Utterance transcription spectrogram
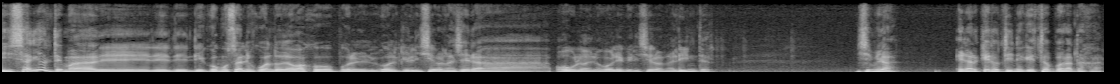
y salió el tema de, de- de- de cómo salen jugando de abajo por el gol que le hicieron ayer a. o uno de los goles que le hicieron al Inter. Dice: Mira, el arquero tiene que estar para atajar.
